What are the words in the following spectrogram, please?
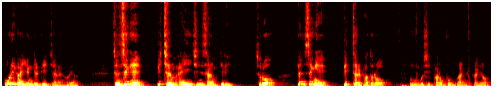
꼬리가 연결되어 있잖아요. 전생에 빚을 많이 진 사람끼리 서로 현생에 빚을 받으러 온 것이 바로 부부가 아닐까요?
